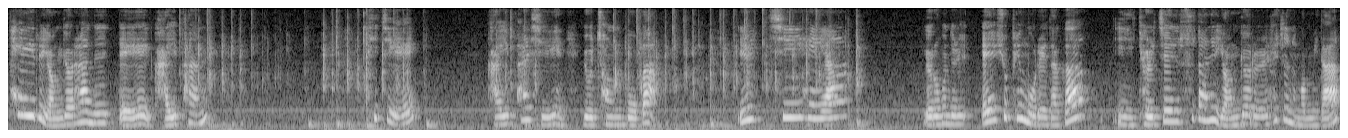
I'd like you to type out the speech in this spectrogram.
페이를 연결하는 때에 가입한 피지에 가입하신 이 정보가 일치해야 여러분들의 쇼핑몰에다가 이 결제 수단을 연결을 해주는 겁니다.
